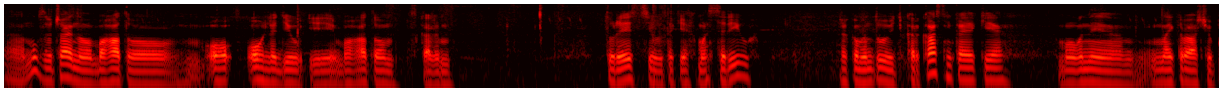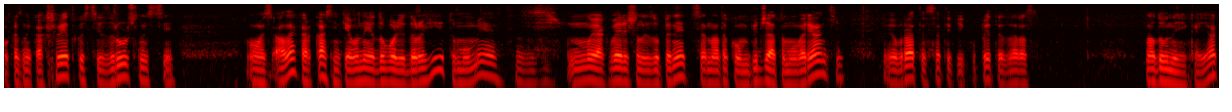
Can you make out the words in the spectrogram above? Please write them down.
Е, Ну, звичайно, багато оглядів і багато, скажімо, туристів, таких майстерів рекомендують каркасні каяки, бо вони найкращі в показниках швидкості, зручності. Ось, але каркасники вони доволі дорогі, тому ми ну, як вирішили зупинитися на такому бюджетному варіанті і обрати все-таки купити зараз надувний каяк.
